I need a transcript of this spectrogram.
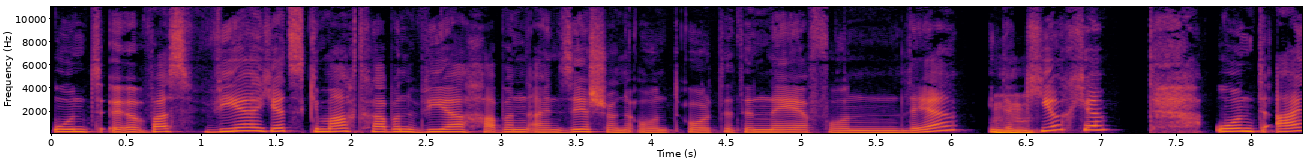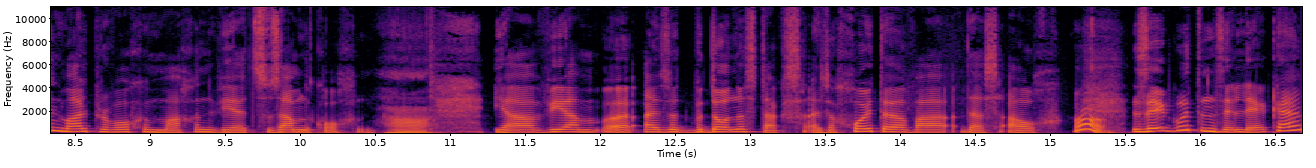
und äh, was wir jetzt gemacht haben, wir haben einen sehr schönen Ort in der Nähe von Leer, in mhm. der Kirche. Und einmal pro Woche machen wir zusammen kochen. Ah. Ja, wir äh, also donnerstags, also heute war das auch ah. sehr gut und sehr lecker.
